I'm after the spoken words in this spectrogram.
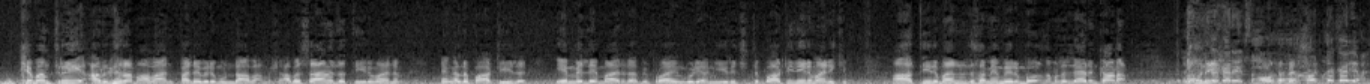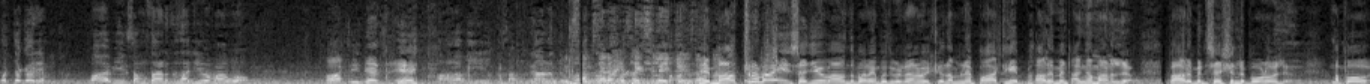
മുഖ്യമന്ത്രി അർഹതമാവാൻ പലവരും ഉണ്ടാവാം. പക്ഷെ അവസാനത്തെ തീരുമാനം ഞങ്ങളുടെ പാർട്ടിയിൽ എം എൽ എമാരുടെ അഭിപ്രായം കൂടി അംഗീകരിച്ചിട്ട് പാർട്ടി തീരുമാനിക്കും. ആ തീരുമാനത്തിന്റെ സമയം വരുമ്പോൾ നമ്മൾ എല്ലാവരും കാണാം ഭാവിയിൽ സംസ്ഥാനത്ത് സജീവമാകുമോ പാർട്ടി ഏഹ് ഭാവിയിൽ സംസ്ഥാനത്ത് ഇനി മാത്രമായി സജീവമാവെന്ന് പറയാൻ ബുദ്ധിമുട്ടാണ്. പക്ഷേ നമ്മുടെ പാർട്ടി പാർലമെന്റ് അംഗമാണല്ലോ. പാർലമെന്റ് സെഷനിൽ പോകണമല്ലോ അപ്പോ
